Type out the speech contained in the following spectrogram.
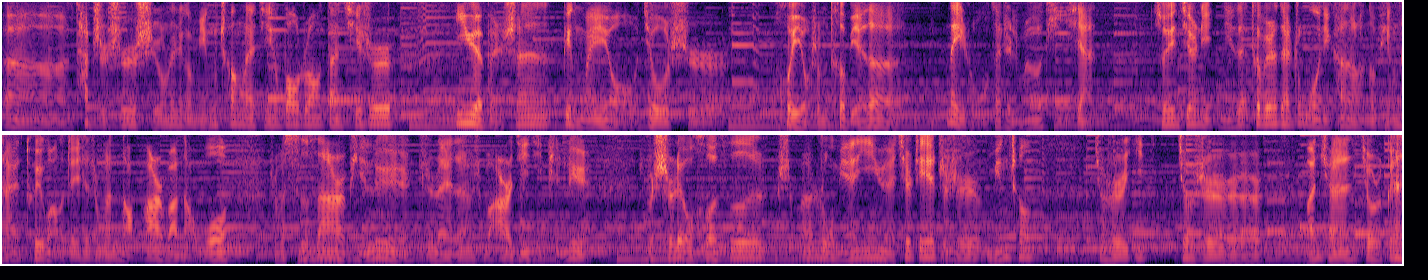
呃，它只是使用了这个名称来进行包装，但其实音乐本身并没有就是会有什么特别的。内容在这里面有体现，所以其实你你在特别是在中国，你看到很多平台推广的这些什么脑阿尔法脑波，什么四三二频率之类的，什么二几几频率，什么十六赫兹，什么入眠音乐，其实这些只是名称，就是一就是完全就是跟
